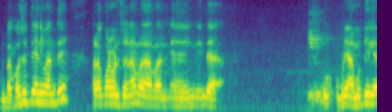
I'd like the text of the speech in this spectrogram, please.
இப்போ கொசு தேனி வந்து வளர்க்கணும்னு சொன்னால் இந்த இப்படியா முட்டியில்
